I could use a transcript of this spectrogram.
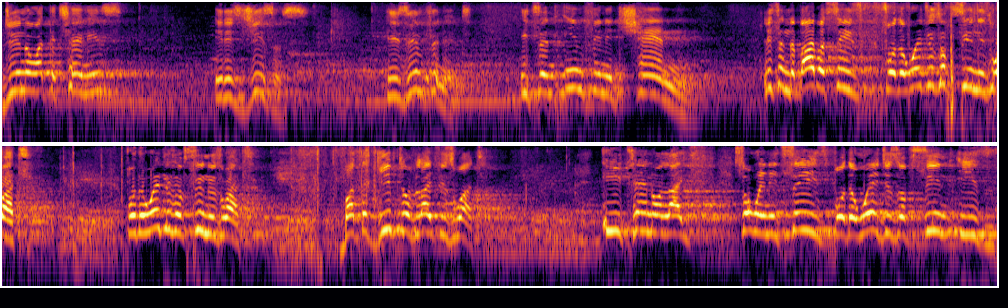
Do you know what the chain is? It is Jesus. He's infinite. It's an infinite chain. Listen, the Bible says, for the wages of sin is what? For the wages of sin is what? But the gift of life is what? Eternal life. So when it says, for the wages of sin is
